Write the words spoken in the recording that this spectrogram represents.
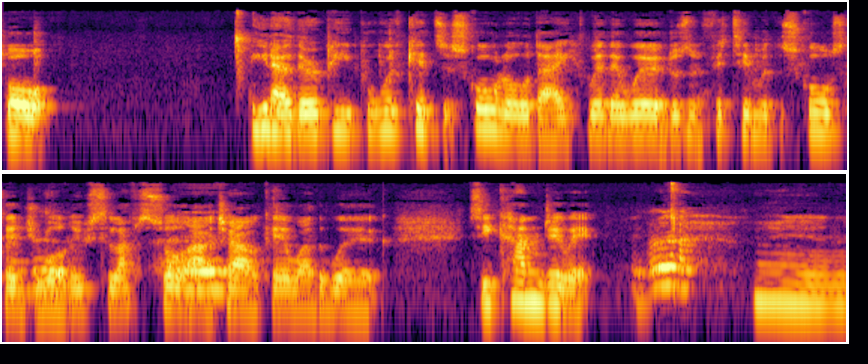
but you know, there are people with kids at school all day where their work doesn't fit in with the school schedule who still have to sort out childcare while they work. So you can do it. Hmm.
